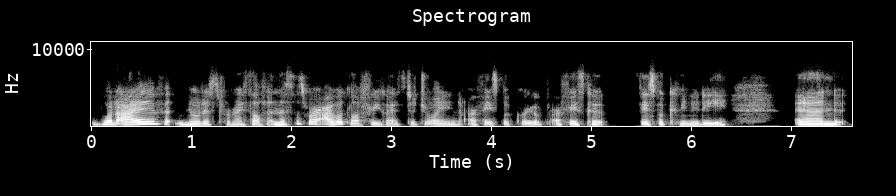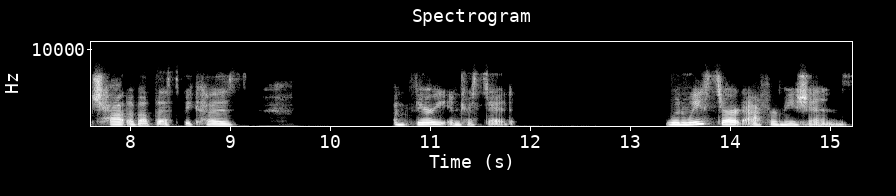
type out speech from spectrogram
what I've noticed for myself, and this is where I would love for you guys to join our Facebook group, our Facebook Facebook community, and chat about this because I'm very interested. When we start affirmations,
